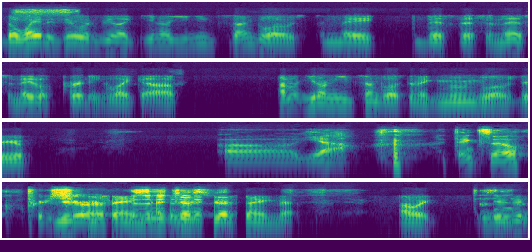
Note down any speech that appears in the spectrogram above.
the way to do it would be like you know you need sunglows to make this this and this and they look pretty like uh I don't you don't need sunglows to make moon glows do you Uh, yeah, I think so. Pretty You're- sure. saying, Isn't it just? you're saying that oh wait is it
